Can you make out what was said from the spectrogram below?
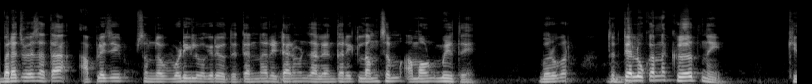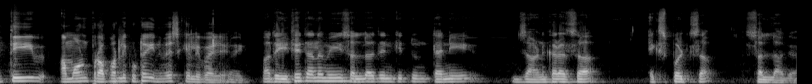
बऱ्याच वेळेस आता आपले जे समजा वडील वगैरे होते त्यांना रिटायरमेंट झाल्यानंतर एक लमसम अमाऊंट मिळते. बरोबर? तर त्या लोकांना कळत नाही की ती अमाऊंट प्रॉपरली कुठे इन्व्हेस्ट केली पाहिजे. आता इथे त्यांना मी सल्ला देईन की तुम त्यांनी जाणकाराचा एक्सपर्टचा सल्ला घ्या.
